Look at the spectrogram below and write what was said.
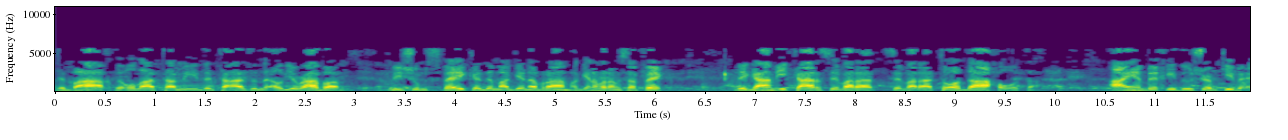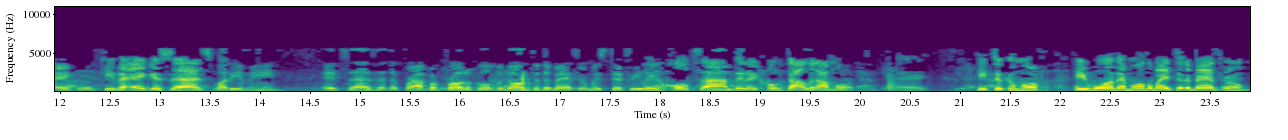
The bach, the olat tamid, the taz, and the el yerabah. Mishum sveika the Magen Avraham. Magen Avraham safek. וגם עיקר סברתו דחו אותה. I am bechidush Reb Kiva Eger. Reb Kiva Eger says, what do you mean? It says that the proper protocol for going to the bathroom is tefillin cholzam berechut dalit amot. He took them off. He wore them all the way to the bathroom.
